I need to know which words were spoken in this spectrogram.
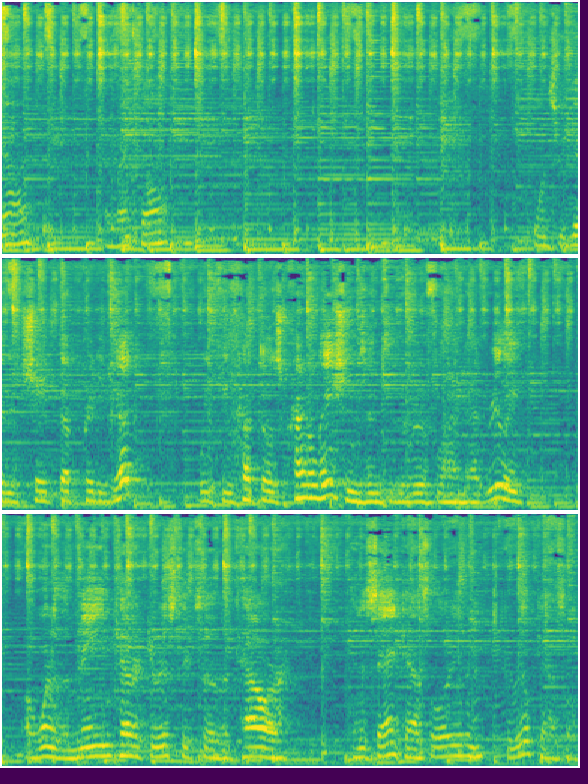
down. I like that. Once we get it shaped up pretty good, we can cut those crenellations into the roof line that really one of the main characteristics of a tower in a sandcastle or even a real castle.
